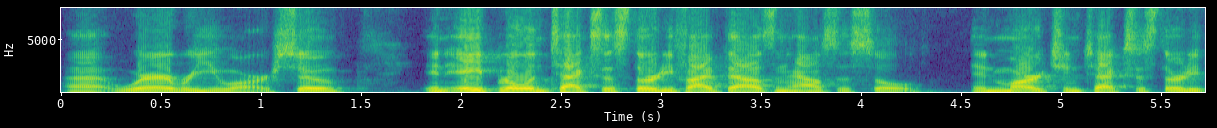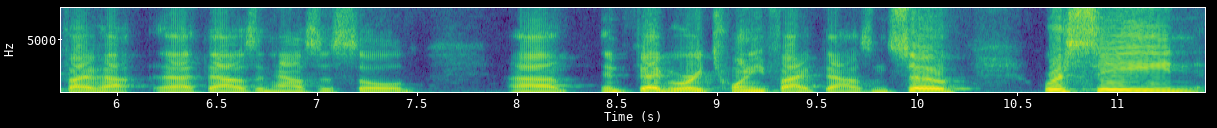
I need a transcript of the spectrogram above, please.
uh, wherever you are. So in April in Texas, 35,000 houses sold. In March in Texas, 35,000 houses sold. Uh, in February, 25,000. So we're seeing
